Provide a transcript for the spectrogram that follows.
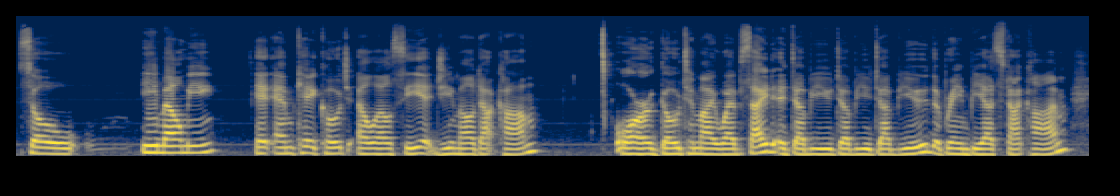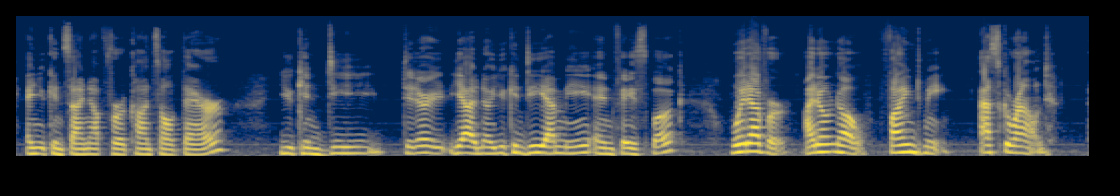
So email me at mkcoachllc at gmail.com or go to my website at www.thebrainbs.com and you can sign up for a consult there. You can D did I yeah, no, you can DM me in Facebook. Whatever. I don't know. Find me. Ask around.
